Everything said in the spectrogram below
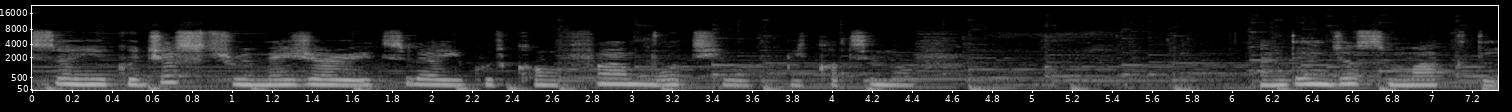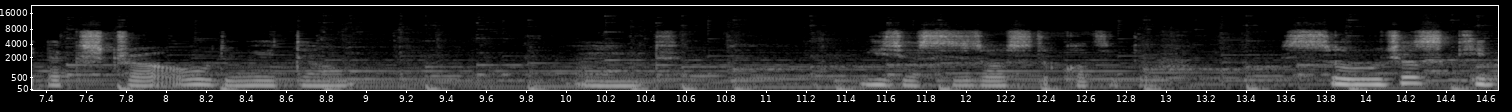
so you could just remeasure it so that you could confirm what you'll be cutting off. And then just mark the extra all the way down and use your scissors to cut it off. So just keep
